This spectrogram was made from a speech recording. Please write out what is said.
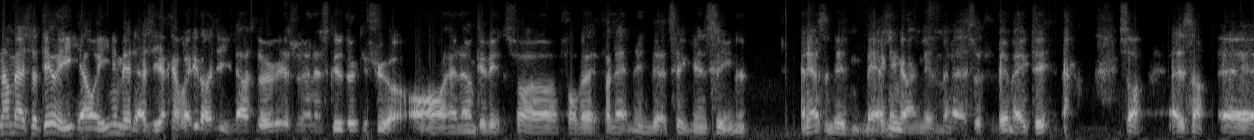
nå, men altså, det er jo, jeg er jo enig med det. Altså, jeg kan rigtig godt lide Lars Løkke. Jeg synes, han er en skide dygtig fyr, og han er en gevinst for, for, for landet i en hver tænkelig en scene. Han er sådan lidt mærkelig engang imellem, men altså, hvem er ikke det? Så altså, øh,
